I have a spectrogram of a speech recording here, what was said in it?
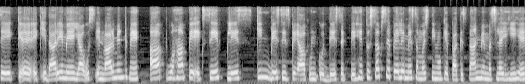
سے ایک ایک ادارے میں یا اس انوائرمنٹ میں آپ وہاں پہ ایک سیف پلیس کن بیسز پہ آپ ان کو دے سکتے ہیں۔ تو سب سے پہلے میں سمجھتی ہوں کہ پاکستان میں مسئلہ یہی ہے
